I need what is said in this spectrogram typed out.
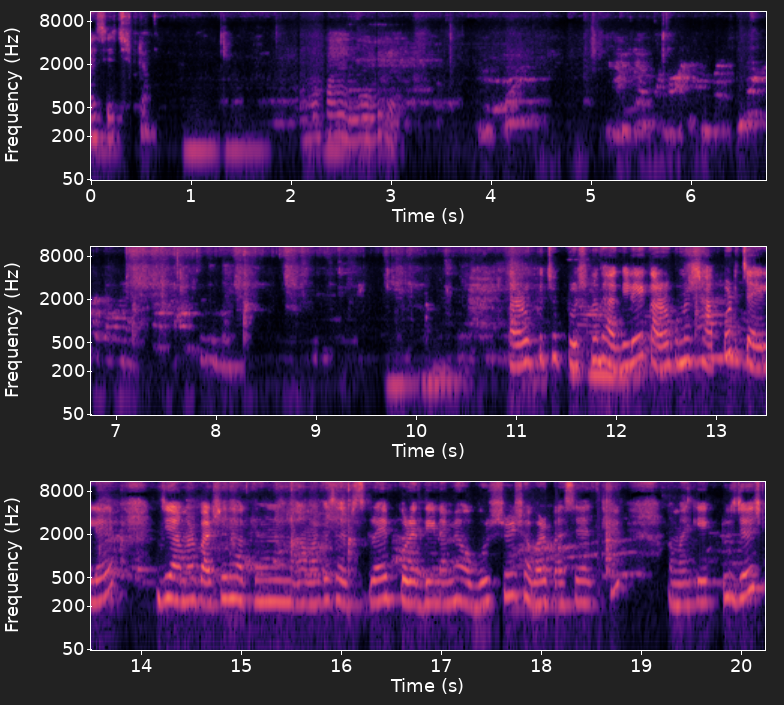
মেসেজটা কারোর কিছু প্রশ্ন থাকলে কারোর কোনো সাপোর্ট চাইলে যে আমার পাশে থাকুন, আমাকে সাবস্ক্রাইব করে দিন, আমি অবশ্যই সবার পাশে আছি। আমাকে একটু জাস্ট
